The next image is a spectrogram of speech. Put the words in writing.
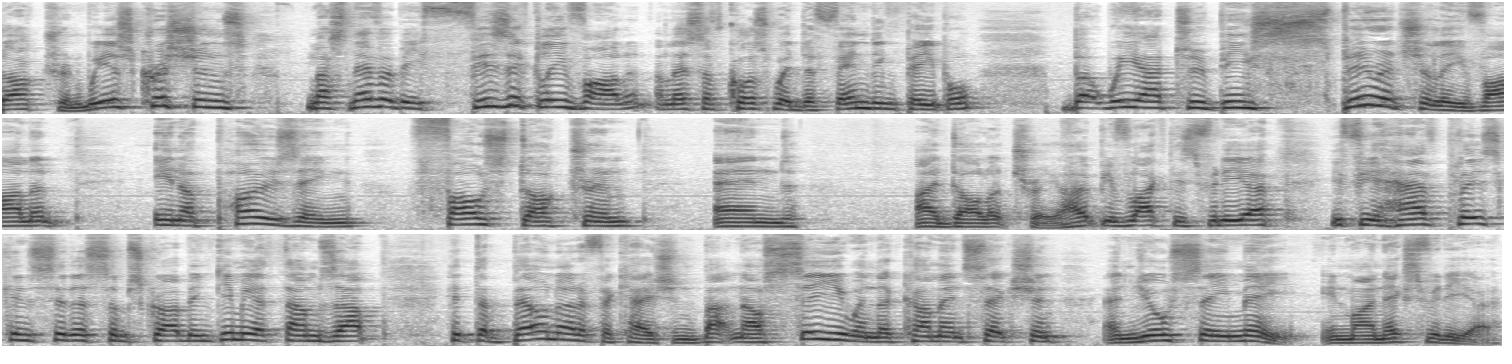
doctrine. We as Christians must never be physically violent, unless, of course, we're defending people, but we are to be spiritually violent in opposing false doctrine and idolatry. I hope you've liked this video. If you have, please consider subscribing. Give me a thumbs up. Hit the bell notification button. I'll see you in the comment section and you'll see me in my next video.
